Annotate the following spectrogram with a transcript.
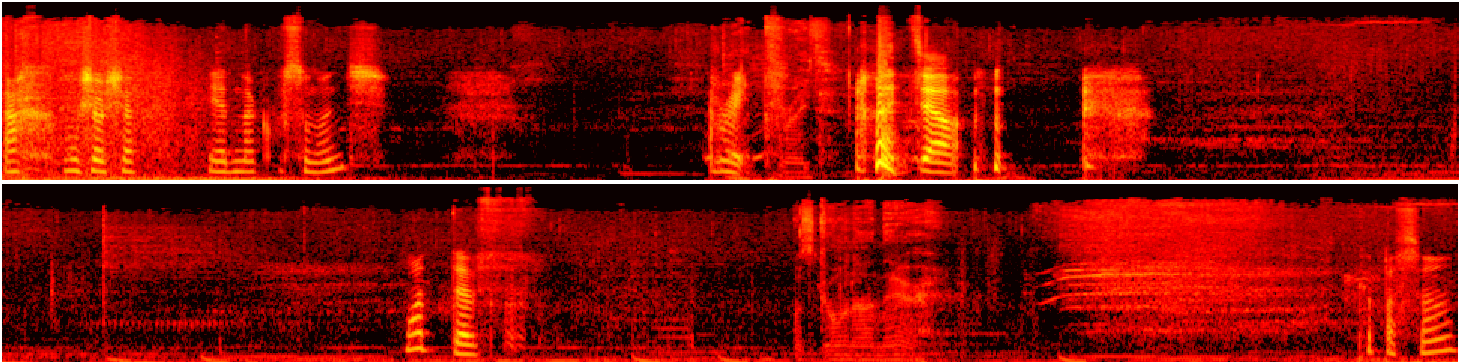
Ach, musiał się jednak usunąć. Great. Great. Działa. What the f... What's going on there? ¿Qué pasó?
